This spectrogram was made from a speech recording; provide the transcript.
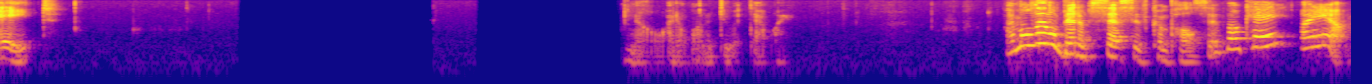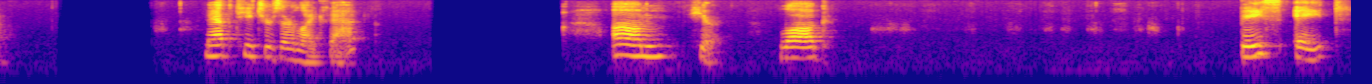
8 No, I don't want to do it that way. I'm a little bit obsessive compulsive, okay? I am. Math teachers are like that. Um, here, log base 8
